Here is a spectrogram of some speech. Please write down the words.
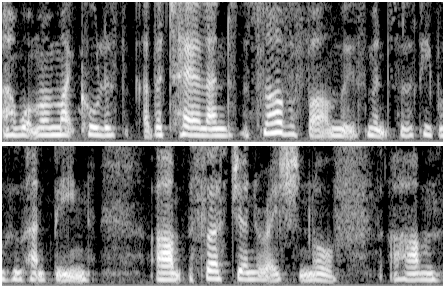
uh, what one might call at the tail end of the Slavophile movement, so the people who had been um, the first generation of um,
